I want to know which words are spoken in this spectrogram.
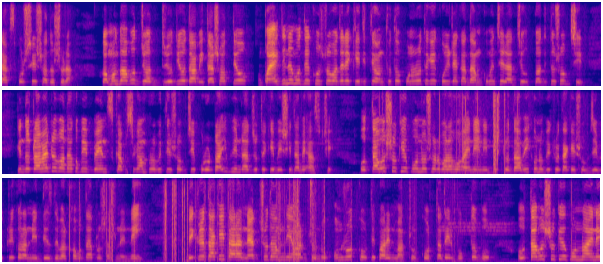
টাস্কফোর্সের সদস্যরা। কমলবাবুর যদিও দাবি, তা সত্ত্বেও কয়েকদিনের মধ্যে খুচরো বাজারে কেজিতে অন্তত পনেরো থেকে কুড়ি টাকা দাম কমেছে রাজ্যে উৎপাদিত সবজির। কিন্তু টমেটো, বাঁধাকপি, বেঞ্চ, ক্যাপসিকাম প্রভৃতি সবজি পুরোটাই ভিন রাজ্য থেকে বেশি দামে আসছে। অত্যাবশ্যকীয় পণ্য সরবরাহ আইনে নির্দিষ্ট দামে কোনো বিক্রেতাকে সবজি বিক্রি করার নির্দেশ দেওয়ার ক্ষমতা প্রশাসনের নেই। বিক্রেতাকে তারা ন্যায্য দাম নেওয়ার জন্য অনুরোধ করতে পারেন মাত্র। কর্তাদের বক্তব্য, অত্যাবশ্যকীয় পণ্য আইনে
